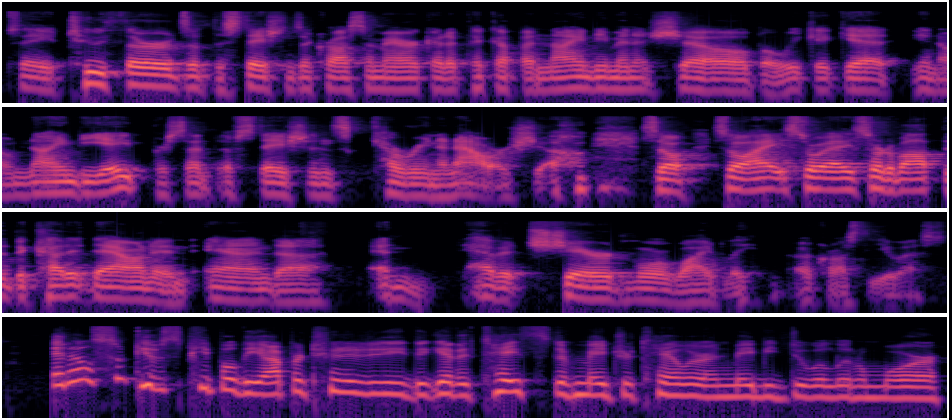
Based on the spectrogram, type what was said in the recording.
say two thirds of the stations across America to pick up a 90 minute show, but we could get, you know, 98% of stations covering an hour show. So, so I, so I sort of opted to cut it down and, and, uh, and have it shared more widely across the US. It also gives people the opportunity to get a taste of Major Taylor and maybe do a little more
